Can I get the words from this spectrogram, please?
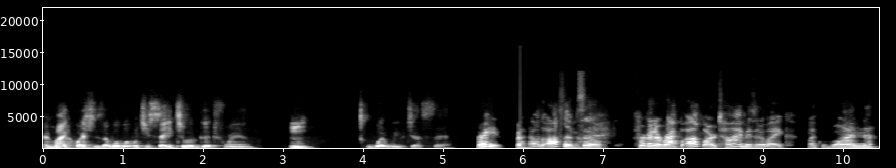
and my question is, well, what would you say to a good friend? Hmm what we've just said. Right. That was awesome. So if we're gonna wrap up our time, is there like like one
